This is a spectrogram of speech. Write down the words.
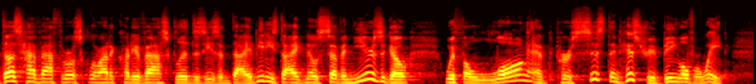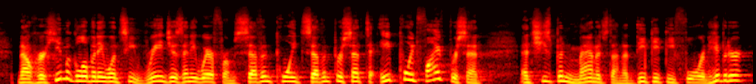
does have atherosclerotic cardiovascular disease and diabetes diagnosed seven years ago with a long and persistent history of being overweight. Now, her hemoglobin A1C ranges anywhere from 7.7% to 8.5%, and she's been managed on a DPP4 inhibitor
